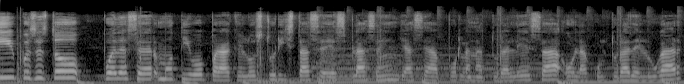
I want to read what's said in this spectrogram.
Y pues esto puede ser motivo para que los turistas se desplacen, ya sea por la naturaleza o la cultura del lugar,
